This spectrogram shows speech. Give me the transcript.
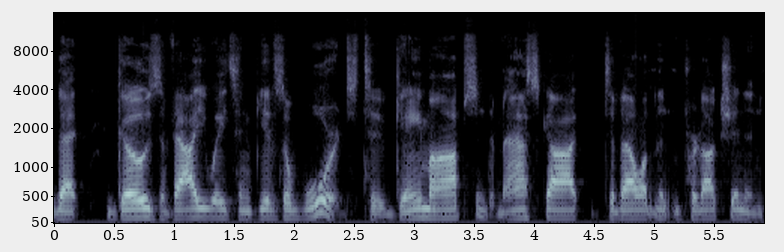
that goes evaluates and gives awards to game ops and to mascot development and production. And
